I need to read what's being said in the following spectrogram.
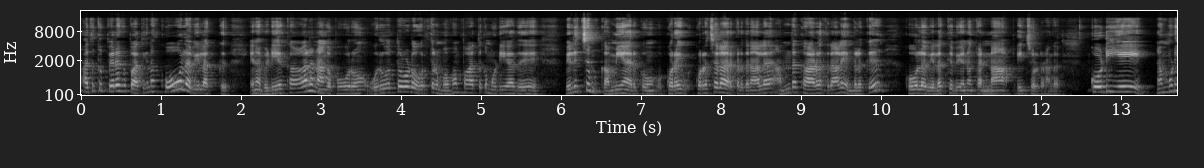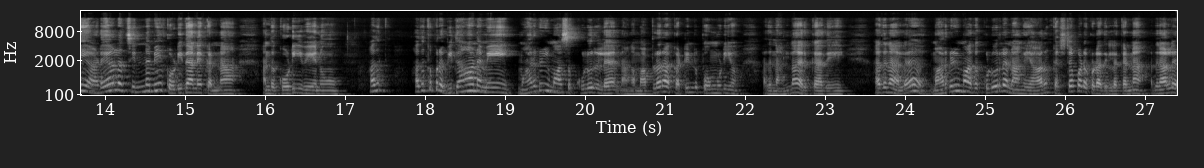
அதுக்கு பிறகு பார்த்தீங்கன்னா கோல விளக்கு. ஏன்னா விடிய காலம் நாங்கள் போகிறோம் ஒருத்தரோட ஒருத்தர் முகம் பார்த்துக்க முடியாது. வெளிச்சம் கம்மியாக இருக்கும். குறை குறைச்சலாக இருக்கிறதுனால அந்த காரணத்தினால எங்களுக்கு கோல விளக்கு வேணும் கண்ணா அப்படின்னு சொல்கிறாங்க கொடியே நம்முடைய அடையாள சின்னமே கொடி தானே கண்ணா. அந்த கொடி வேணும். அது அதுக்கப்புறம் விதானமே. மார்கழி மாத குளிரில் நாங்கள் மப்ளராக கட்டிட்டு போக முடியும். அது நல்லா இருக்காதே. அதனால் மார்கழி மாத குளிரில் நாங்கள் யாரும் கஷ்டப்படக்கூடாது இல்லை கண்ணா. அதனால்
